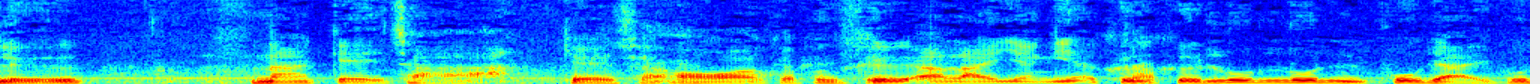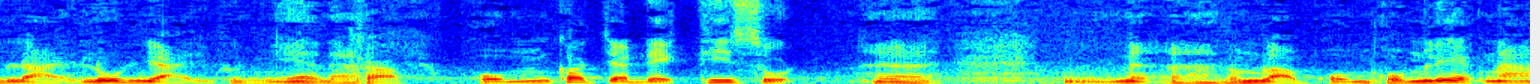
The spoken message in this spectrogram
หรือน้าเกชาเกชาอ๋อก็เพิ่งเสียคืออะไรอย่างเงี้ยคือครับคือรุ่นรุ่นผู้ใหญ่ผู้ใหญ่รุ่นใหญ่พวกเนี้ยนะครับผมก็จะเด็กที่สุดฮะเนี่ยสำหรับผมผมเรียกน้า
